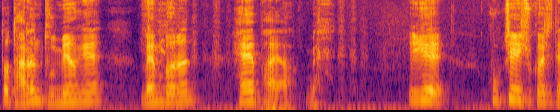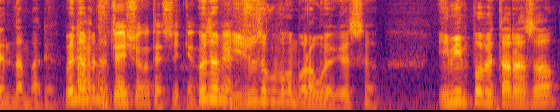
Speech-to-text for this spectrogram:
또 다른 두 명의 멤버는 해파야. 네. 이게 국제 이슈까지 된단 말이에요. 왜냐하면 아, 국제 이슈는 될 수 있겠네요. 왜냐하면 네. 이준석 후보가 뭐라고 얘기했어요. 이민법에 따라서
